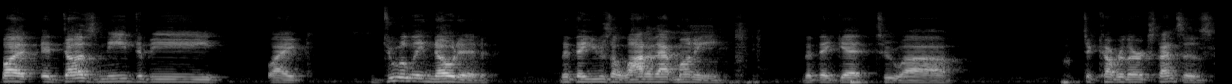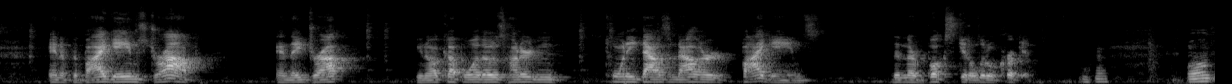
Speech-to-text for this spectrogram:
but it does need to be like duly noted that they use a lot of that money that they get to uh to cover their expenses. And if the buy games drop and they drop, you know, a couple of those hundred and twenty thousand dollar buy games, then their books get a little crooked. Mhm. Well,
